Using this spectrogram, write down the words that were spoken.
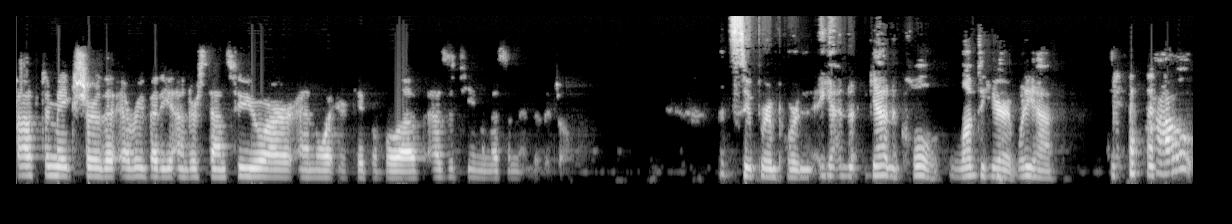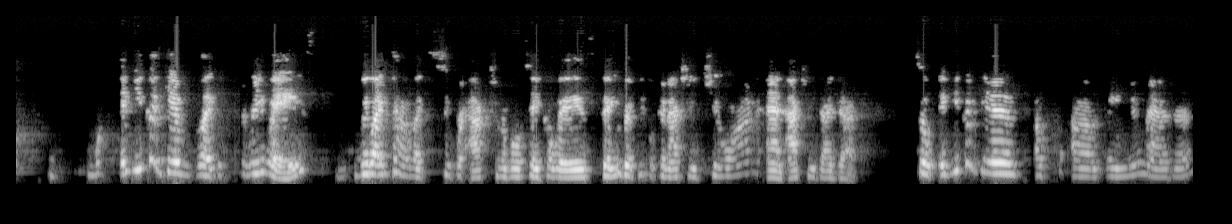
have to make sure that everybody understands who you are and what you're capable of as a team and as an individual. That's super important. Yeah yeah nicole love to hear it. What do you have? How if you could give like three ways we like to have like super actionable takeaways, things that people can actually chew on and actually digest. So if you could give a, um, a new manager.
